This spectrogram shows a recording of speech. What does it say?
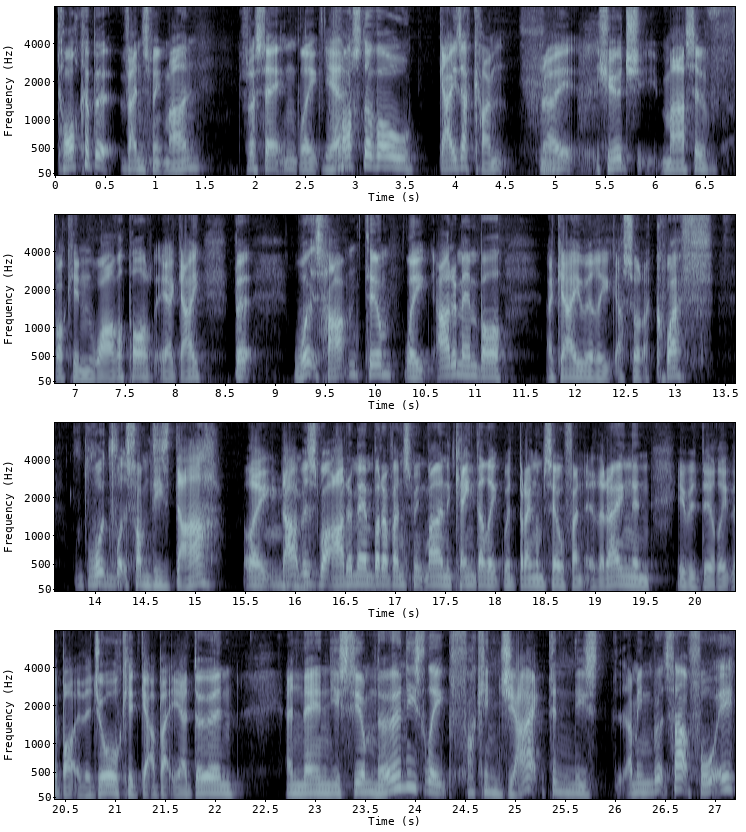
talk about Vince McMahon for a second? Like, Yeah. first of all, guy's a cunt, right? Huge, massive fucking walloper, a guy. But what's happened to him? Like, I remember a guy with like a sort of quiff, looked like somebody's da. Like that mm-hmm. was what I remember of Vince McMahon. He kind of like would bring himself into the ring, and he would be like the butt of the joke. He'd get a bit of a doing, and then you see him now, and he's like fucking jacked, and he's. I mean, what's that photo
